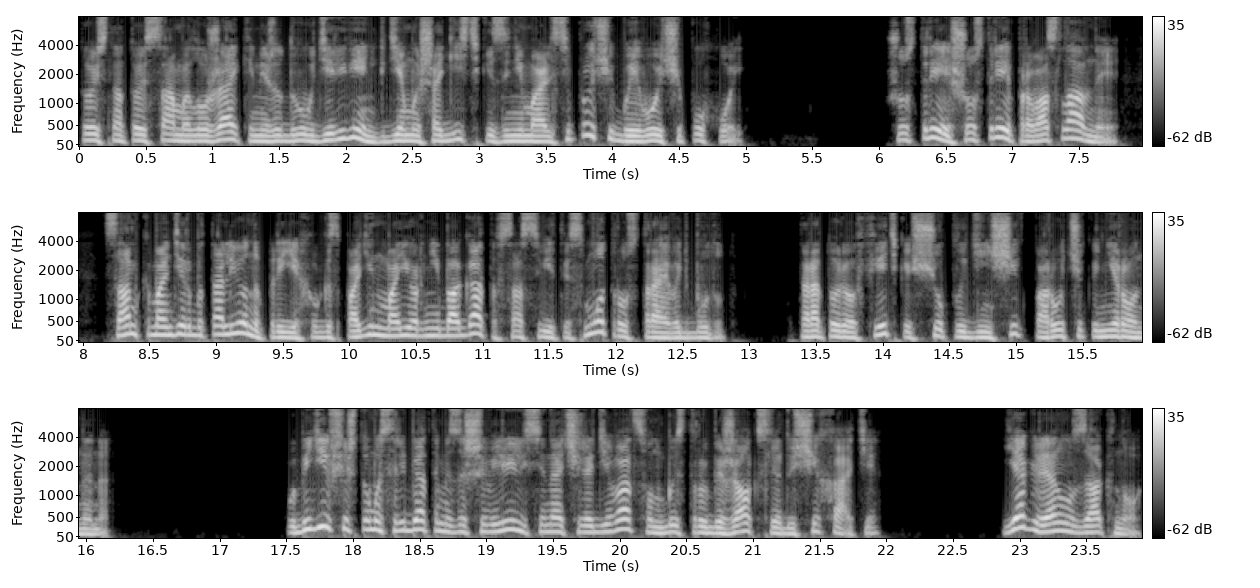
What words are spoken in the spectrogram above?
То есть на той самой лужайке между двух деревень, где мы шагистикой занимались и прочей боевой чепухой. «Шустрей, шустрей, православные! Сам командир батальона приехал, господин майор Небогатов со свитой, смотр устраивать будут», тараторил Федька, щуплый денщик поручика Неронена. Убедившись, что мы с ребятами зашевелились и начали одеваться, он быстро убежал к следующей хате. Я глянул за окно.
